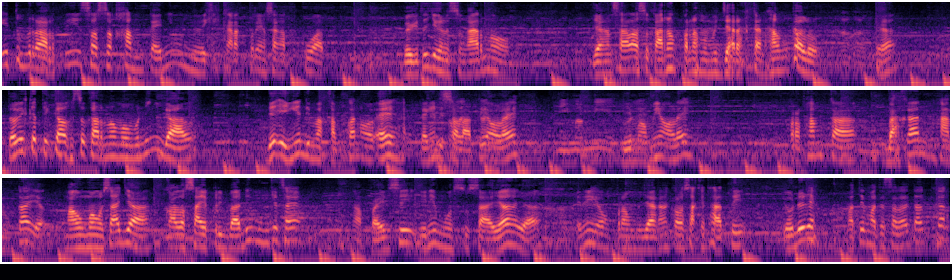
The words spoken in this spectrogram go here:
itu berarti sosok Hamka ini memiliki karakter yang sangat kuat. Begitu juga Soekarno. Jangan salah Soekarno pernah memenjarakan Hamka loh. Ya tapi ketika Soekarno mau meninggal dia ingin dimakamkan oleh eh pengen disolati oleh diimami diimami oleh Prof. Hamka. Bahkan Hamka ya mau-mau saja. Kalau saya pribadi mungkin saya ngapain sih? Ini musuh saya ya. Ini yang pernah menjalankan kalau sakit hati. Ya udah deh mati mati salah tapi kan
